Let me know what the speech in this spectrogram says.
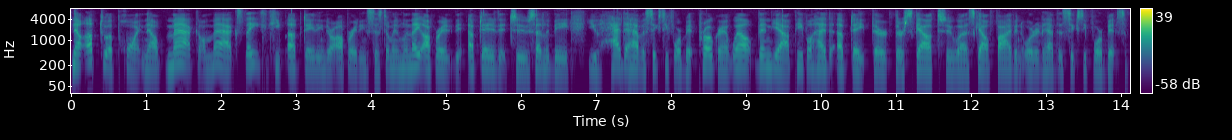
Now, up to a point. Now, Mac on Macs, they keep updating their operating system. And when they operated, updated it to suddenly be you had to have a 64-bit program, well, then yeah, people had to update their, their SCAL to uh, 5 in order to have the 64-bit support.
